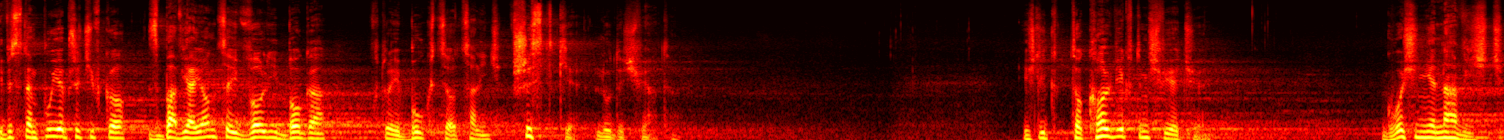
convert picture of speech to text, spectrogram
i występuje przeciwko zbawiającej woli Boga, w której Bóg chce ocalić wszystkie ludy świata. Jeśli ktokolwiek w tym świecie głosi nienawiść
